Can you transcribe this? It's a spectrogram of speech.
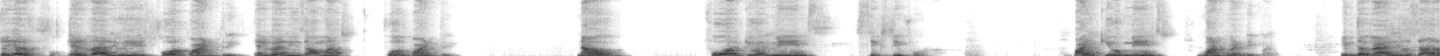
so here l value is 4.3 l value is how much? 4.3 now 4 cube means 64 5 cube means 125 if the values are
